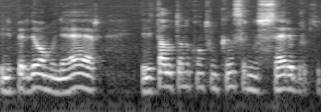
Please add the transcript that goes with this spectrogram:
Ele perdeu a mulher. Ele está lutando contra um câncer no cérebro que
